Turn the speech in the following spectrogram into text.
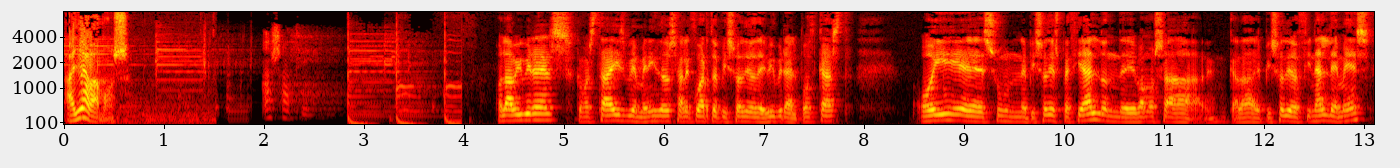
allá vamos. Hola Vibrers, ¿cómo estáis? Bienvenidos al cuarto episodio de Vibra, el podcast. Hoy es un episodio especial donde vamos a, cada episodio final de mes,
